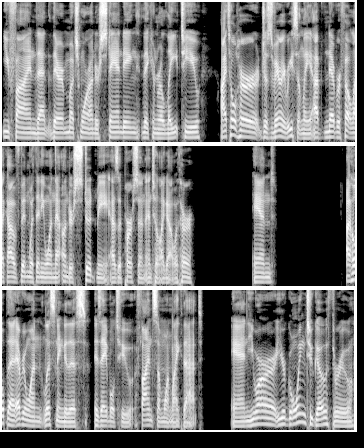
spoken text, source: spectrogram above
you find that they're much more understanding, they can relate to you. I told her just very recently, I've never felt like I've been with anyone that understood me as a person until I got with her. And I hope that everyone listening to this is able to find someone like that. And you are you're going to go through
